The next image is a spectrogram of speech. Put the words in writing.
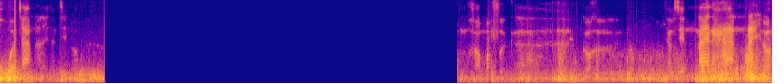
ครูอาจารย์อะไรทั้งสิ้นเนาะเขามาฝึกอ่า อย่างเช่นนายทหารใหม่เนาะ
